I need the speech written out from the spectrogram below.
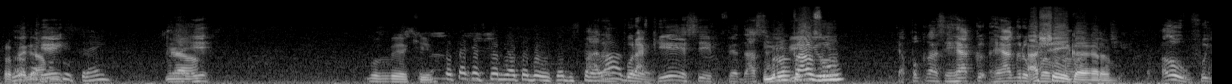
Pra Não, pegar. Ok. de trem. É, Aí, vou ver aqui. Você tá com esse caminhão todo, todo estrelado? parando por aqui, esse pedaço O de meu vídeo. tá azul. Daqui a pouco nós se reagru- reagrupamos. Achei, novamente. galera. Falou, fui.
